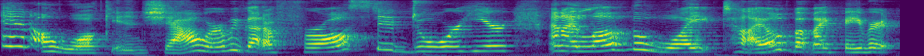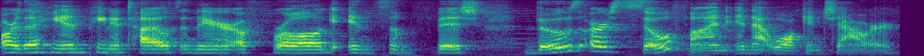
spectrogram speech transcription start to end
and a walk-in shower. We've got a frosted door here and I love the white tile, but my favorite are the hand-painted tiles in there, a frog and some fish. Those are so fun in that walk-in shower.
